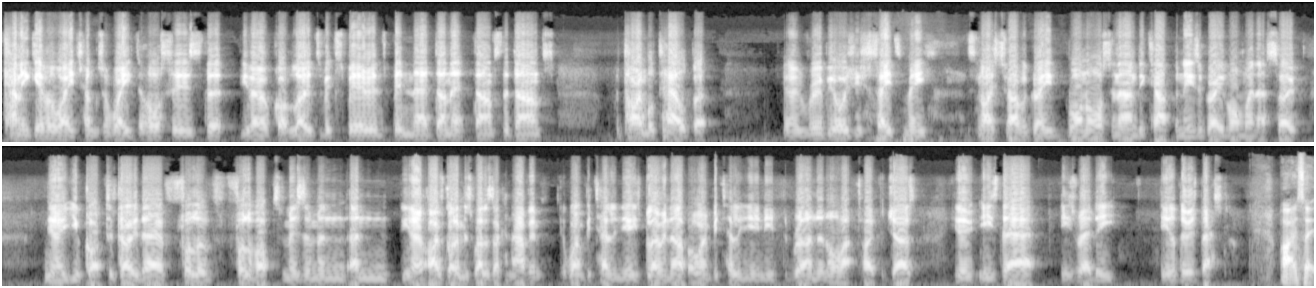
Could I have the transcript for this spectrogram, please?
Can he give away chunks of weight to horses that you know have got loads of experience, been there, done it, dance the dance? Time will tell. But you know, Ruby always used to say to me, "It's nice to have a Grade One horse in a handicap, and he's a Grade One winner." So you know you've got to go there full of full of optimism and and you know I've got him as well as I can have him. It won't be telling you he's blowing up. I won't be telling you you need to run and all that type of jazz. You know he's there. He's ready. He'll do his best. All right. So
